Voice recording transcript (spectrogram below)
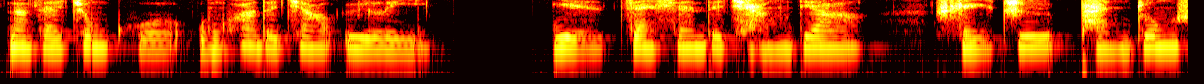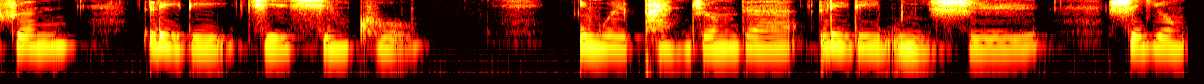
那在中国文化的教育里，也再三的强调：谁知盘中飧，粒粒皆辛苦。因为盘中的粒粒米食是用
